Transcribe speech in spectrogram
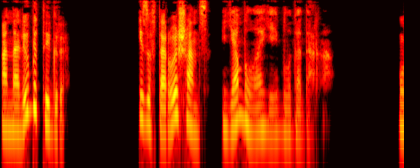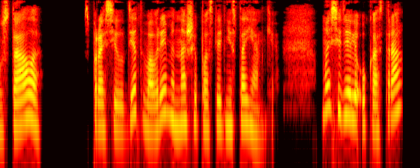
Она любит игры. И за второй шанс я была ей благодарна. «Устала?» — спросил дед во время нашей последней стоянки. Мы сидели у костра,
